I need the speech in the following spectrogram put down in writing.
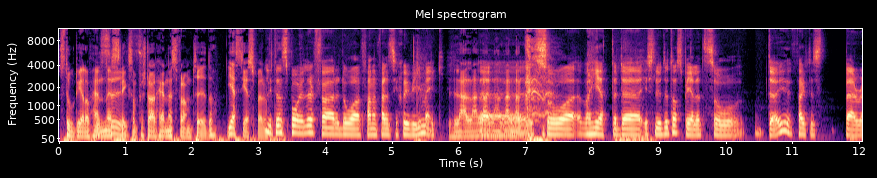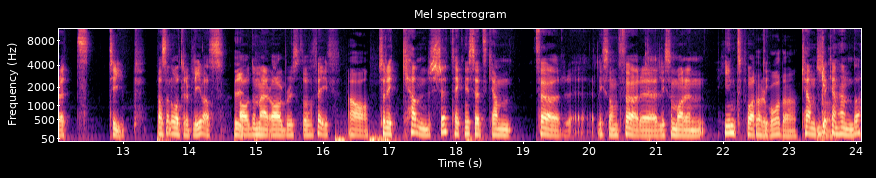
stor del av hennes, Precis. liksom förstör hennes framtid. Yes Jesper. Liten spoiler för då Final Fantasy 7 Remake. La, la, la, la, la, la. Så vad heter det, i slutet av spelet så dör ju faktiskt Barrett typ. Fast han återupplivas typ. av de här Arbors of Faith. Ja. Så det kanske tekniskt sett kan för, liksom för, liksom vara en hint på att Förbåda. det kanske kan hända.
